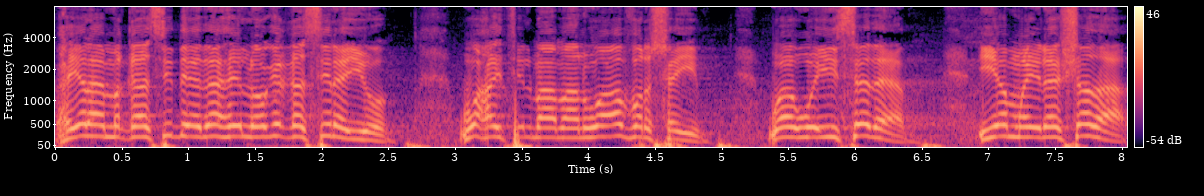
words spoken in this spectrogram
waxyaalaha maqaasideeda ah ee looga qasinayo waxay tilmaamaan waa afar shay. Waa weysada iyo maydhashada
